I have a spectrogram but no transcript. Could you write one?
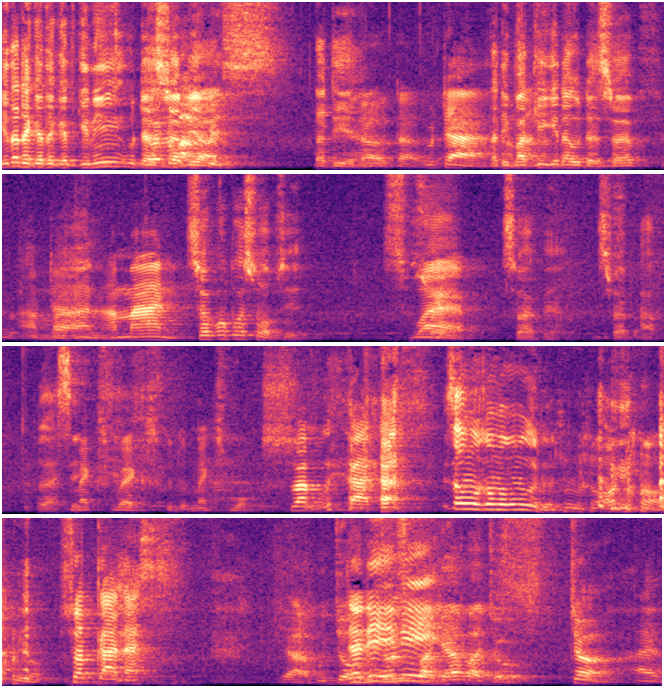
Kita deket-deket gini udah swab ya? Tadi ya? udah Udah. Tadi pagi kita udah swab. Udah, aman. Swab apa swab sih? swab Swab ya. Swab up. Kasih. max wax gitu max wax Swab ke atas. Sama kamu kamu dulu. ono ono Swab ke atas. Ya, Pujo. Jadi Pujo ini- sebagai apa, Jo? Jo, ayo.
